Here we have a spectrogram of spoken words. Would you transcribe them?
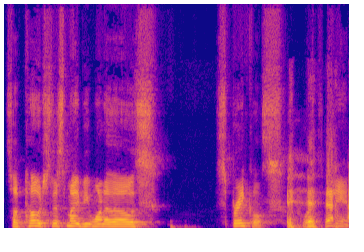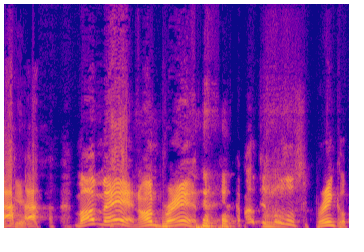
So, coach, this might be one of those Sprinkles. My man, on brand. How about just a little sprinkle?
